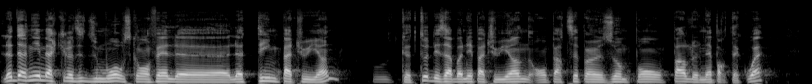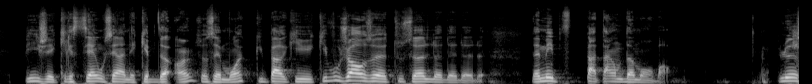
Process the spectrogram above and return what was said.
le dernier mercredi du mois, où ce qu'on fait le, Team Patreon, que tous les abonnés Patreon, on participe à un Zoom, puis on parle de n'importe quoi. Puis j'ai Christian aussi en équipe de 1, ça c'est moi, qui, parle, qui, vous jase euh, tout seul de, de- de- de- mes petites patentes de mon bord. Plus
